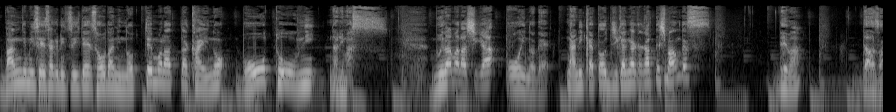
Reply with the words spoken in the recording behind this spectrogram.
番組制作について相談に乗ってもらった回の冒頭になります。無駄話が多いので何かと時間がかかってしまうんです。では、どうぞ。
